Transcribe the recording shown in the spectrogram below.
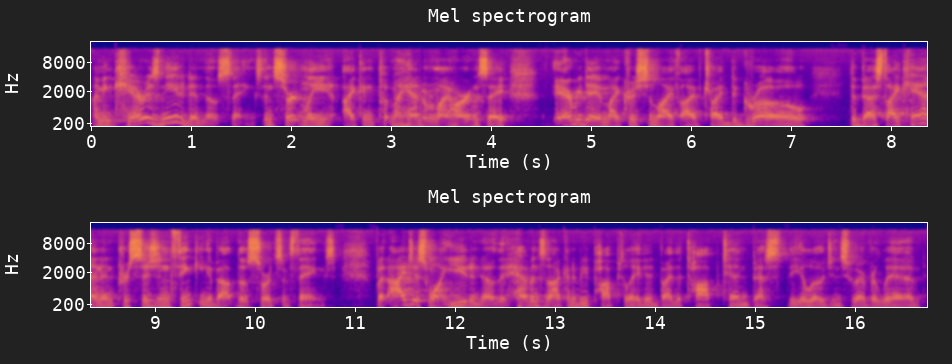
I mean, care is needed in those things. And certainly, I can put my hand over my heart and say, every day of my Christian life, I've tried to grow the best I can in precision thinking about those sorts of things. But I just want you to know that heaven's not going to be populated by the top 10 best theologians who ever lived,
